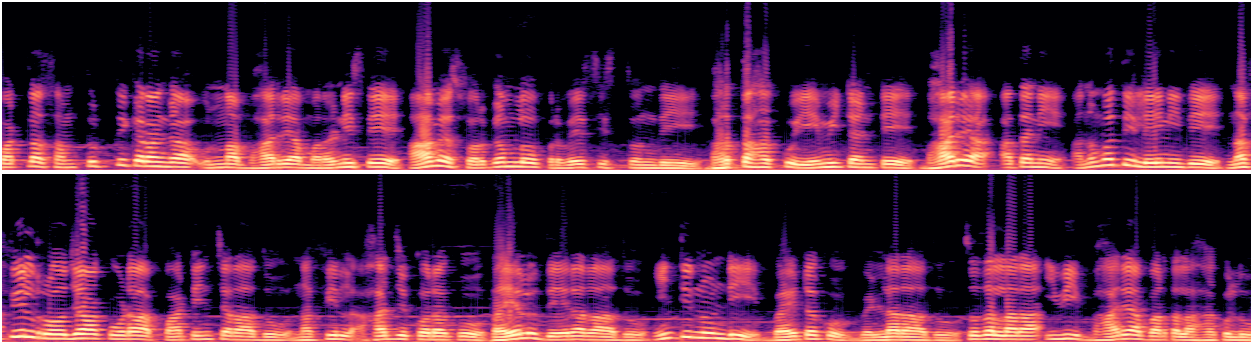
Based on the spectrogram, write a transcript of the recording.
పట్ల సంతృప్తికరంగా ఉన్న భార్య మరణిస్తే ఆమె స్వర్గంలో ప్రవేశిస్తుంది. భర్త హక్కు ఏమిటంటే భార్య అతని అనుమతి లేనిదే నఫిల్ రోజా కూడా పాటించరాదు. నఫిల్ హజ్ కొరకు బయలుదేరరాదు. ఇంటి నుండి బయటకు వెళ్ళరాదు సుదల్లరా ఇవి భార్యాభర్తల హక్కులు.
